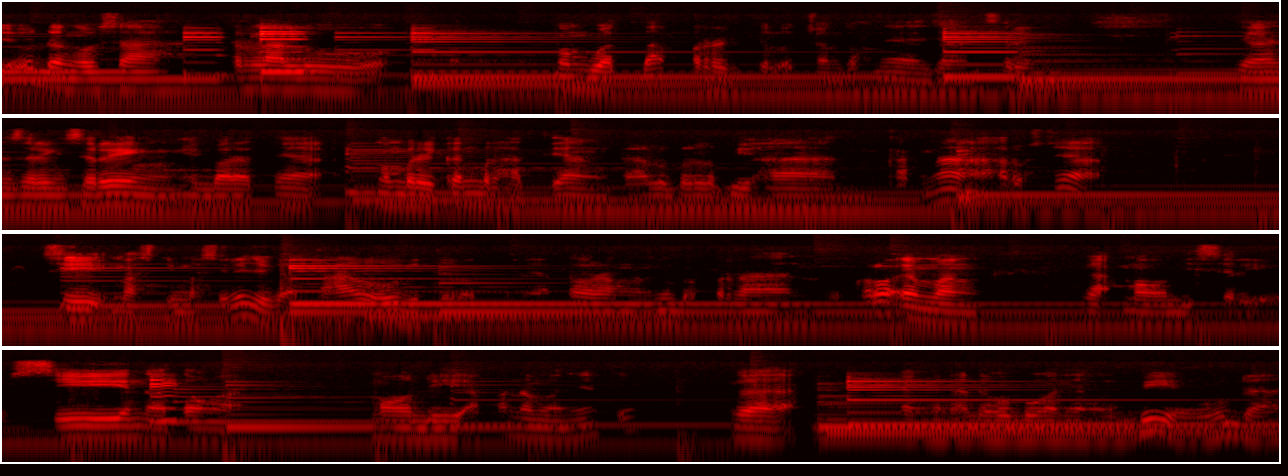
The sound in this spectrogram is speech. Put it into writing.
ya udah nggak usah terlalu membuat baper gitu loh contohnya jangan sering jangan sering-sering ibaratnya memberikan perhatian terlalu berlebihan. Karena harusnya si Mas Dimas ini juga tahu gitu loh ternyata orang ini baperan kalau emang nggak mau diseriusin atau nggak mau di apa namanya tuh nggak pengen ada hubungan yang lebih ya udah.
